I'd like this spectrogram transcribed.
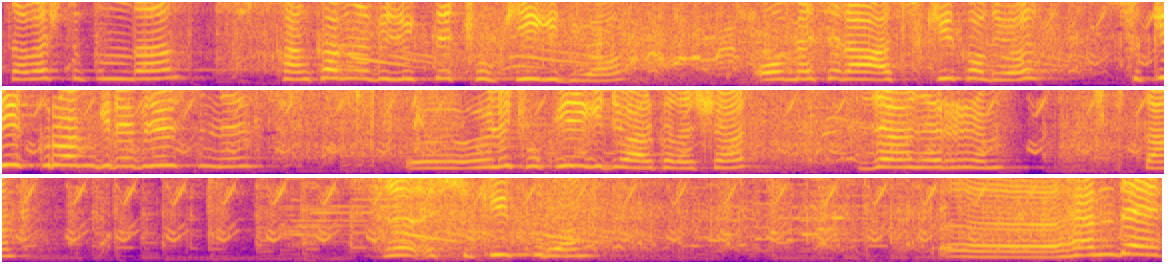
savaş topunda kankamla birlikte çok iyi gidiyor. O mesela Suki kalıyor. Suki Grom girebilirsiniz. Ee, öyle çok iyi gidiyor arkadaşlar. Size öneririm. Çıkıttan. Size Suki Grom. Ee, hem de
